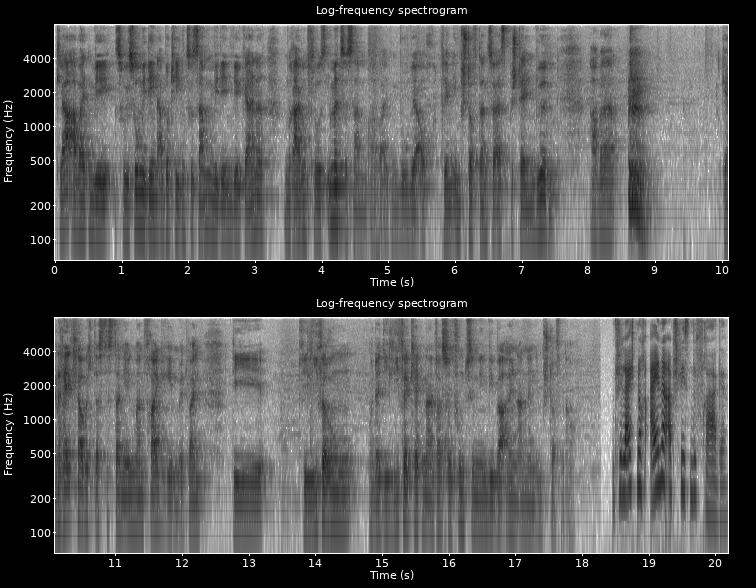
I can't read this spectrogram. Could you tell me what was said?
Klar arbeiten wir sowieso mit den Apotheken zusammen, mit denen wir gerne und reibungslos immer zusammenarbeiten, wo wir auch den Impfstoff dann zuerst bestellen würden. Aber generell glaube ich, dass das dann irgendwann freigegeben wird, weil die, die Lieferungen oder die Lieferketten einfach so funktionieren wie bei allen anderen Impfstoffen auch. Vielleicht noch eine abschließende Frage.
